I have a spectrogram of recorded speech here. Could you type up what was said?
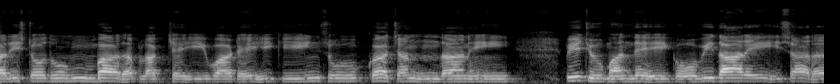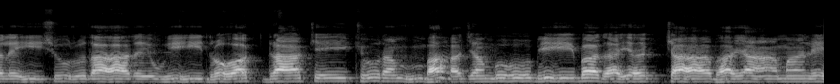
अरिष्टोदुम्बरप्लक्षैः वटैः किंशुकचन्दनैः पिचुमन्दै कोविदारै सरलै शुरुदारविद्रोद्राक्षैक्षुरम्भा जम्बुभिबदयक्षाभयामले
